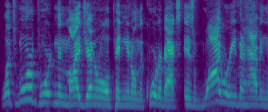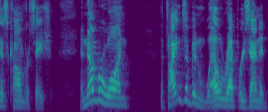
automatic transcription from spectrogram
what's more important than my general opinion on the quarterbacks is why we're even having this conversation. And number one, the Titans have been well represented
